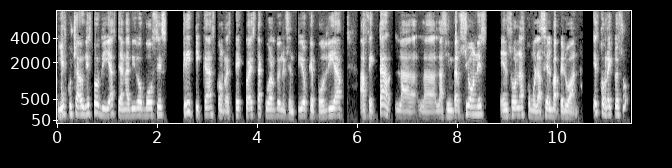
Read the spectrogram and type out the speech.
Y he escuchado en estos días que han habido voces críticas con respecto a este acuerdo en el sentido que podría afectar las inversiones en zonas como la selva peruana. ¿Es correcto eso?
